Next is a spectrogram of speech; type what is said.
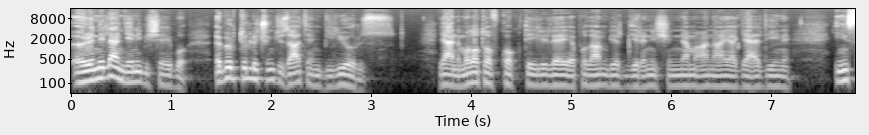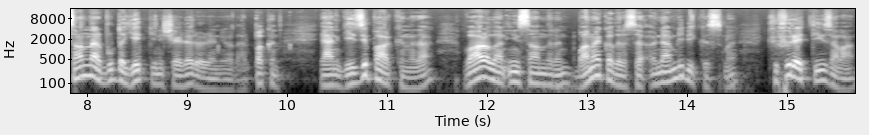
öğrenilen yeni bir şey bu. Öbür türlü çünkü zaten biliyoruz. Yani Molotov kokteyliyle yapılan bir direnişin ne manaya geldiğini. insanlar burada yepyeni şeyler öğreniyorlar. Bakın yani Gezi Parkı'nda var olan insanların bana kalırsa önemli bir kısmı küfür ettiği zaman,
